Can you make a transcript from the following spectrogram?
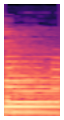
you.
